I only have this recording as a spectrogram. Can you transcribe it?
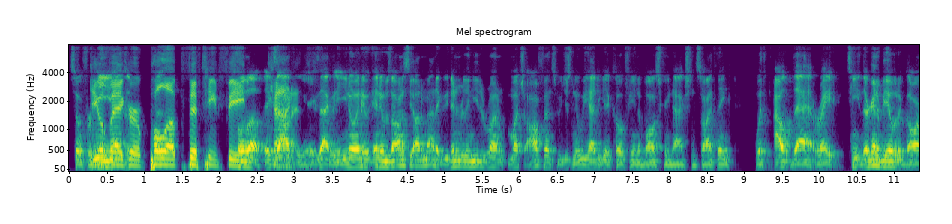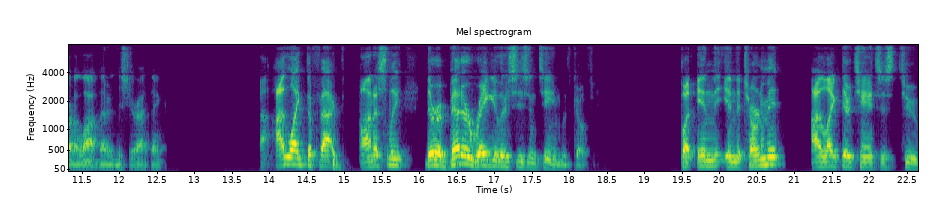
so for Geo me, as a- Baker, pull up 15 feet. Pull up, exactly, it. exactly. You know, and it, and it was honestly automatic. We didn't really need to run much offense. We just knew we had to get Kofi into ball screen action. So I think without that, right, team, they're going to be able to guard a lot better this year. I think. I I like the fact, honestly, they're a better regular season team with Kofi. But in the in the tournament, I like their chances to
